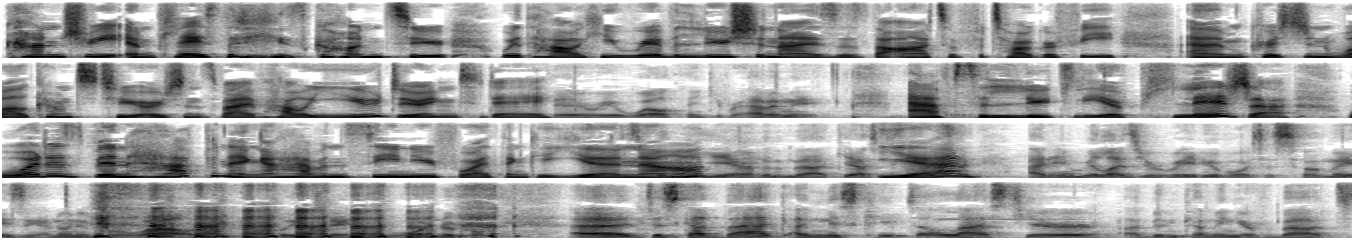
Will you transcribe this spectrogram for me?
country and place that he's gone to with how he revolutionizes the art of photography. Um, Kristian, welcome to Oceans Vibe. How are you doing today? Very well. Thank you for having me. Absolutely a pleasure. What has been happening? I haven't seen you for, I think, a year it's now. Been a year I've been back. Yes. Yeah. Crazy. I didn't realize your radio voice is so amazing. I've known you for a while. It completely changed. It's wonderful. Uh, just got back. I missed Cape Town last year. I've been coming here for about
